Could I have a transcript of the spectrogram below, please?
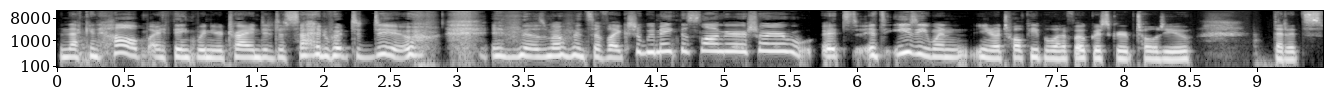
And that can help, I think, when you're trying to decide what to do in those moments of like, should we make this longer or shorter? It's it's easy when, you know, 12 people in a focus group told you that it's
